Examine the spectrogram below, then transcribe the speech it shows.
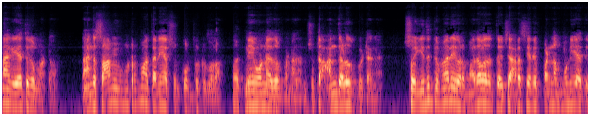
நாங்க ஏத்துக்க மாட்டோம். நாங்க சாமி கும்பிட்டுறோமோ தனியா சொல் கூப்பிட்டு போறோம். நீ ஓகே ஒண்ணும் எதுவும் பண்ணாதன்னு சொல்லிட்டு அந்த அளவுக்கு போயிட்டாங்க. சோ இதுக்கு மேல இவர் மதவாதத்தை வச்சு அரசியலே பண்ண முடியாது.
